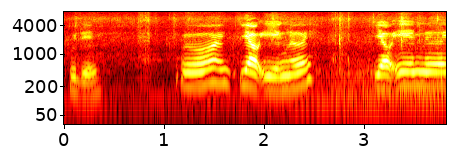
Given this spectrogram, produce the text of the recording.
พูดดิเอ้ยเกี่ยวเองเลย เกี่ยวเองเลย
